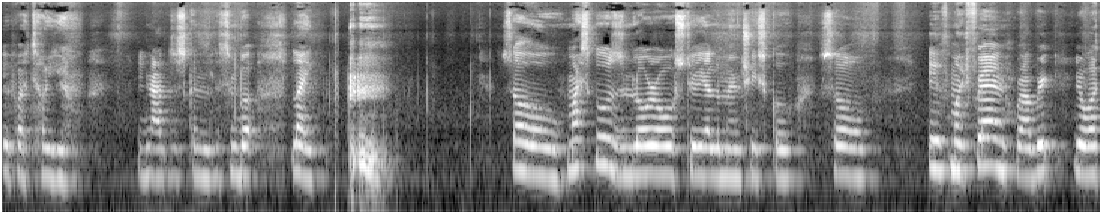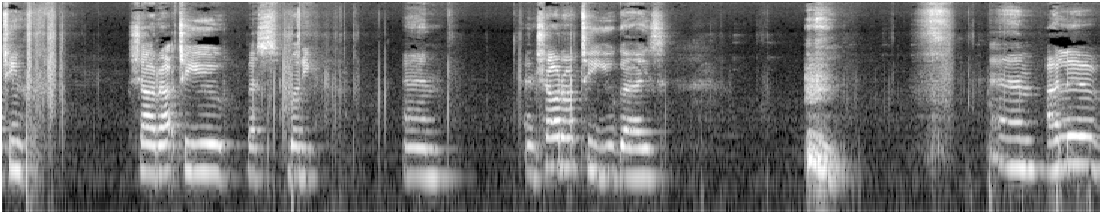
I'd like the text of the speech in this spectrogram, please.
if I tell you. You're not just gonna listen, but like, so my school is Laurel Street Elementary School. So if my friend Robert, you're watching, shout out to you, best buddy, and and shout out to you guys. and I live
